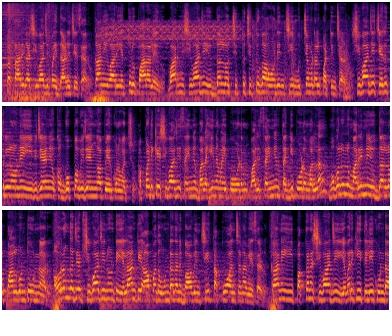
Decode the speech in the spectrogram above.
ఒక్కసారిగా శివాజీపై దాడి చేశారు. కానీ వారి ఎత్తులు పారలేదు. వారిని శివాజీ యుద్ధంలో చిత్తు చిత్తుగా ఓడించి ముచ్చెమటలు పట్టించాడు. శివాజీ చరిత్రలోనే ఈ విజయాన్ని ఒక గొప్ప విజయంగా పేర్కొనవచ్చు. అప్పటికే శివాజీ సైన్యం బలహీనమైపోవడం వారి సైన్యం తగ్గిపోవడం వల్ల మొఘలులు మరిన్ని యుద్ధాల్లో పాల్గొంటూ ఉన్నారు. ఔరంగజేబ్ శివాజీ నుండి ఎలాంటి ఆపద ఉండదని భావించి తక్కువ అంచనా వేశాడు. కానీ ఈ పక్కన శివాజీ ఎవరికీ తెలియకుండా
